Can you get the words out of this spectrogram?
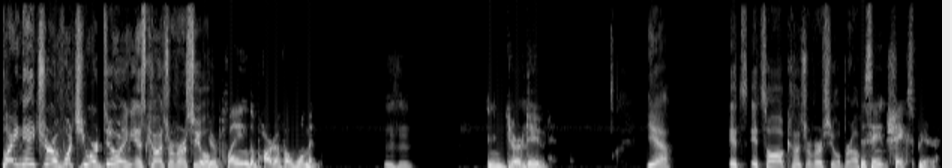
By nature of what you are doing is controversial. You're playing the part of a woman, hmm and you're a dude. Yeah, it's it's all controversial, bro. This ain't Shakespeare.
